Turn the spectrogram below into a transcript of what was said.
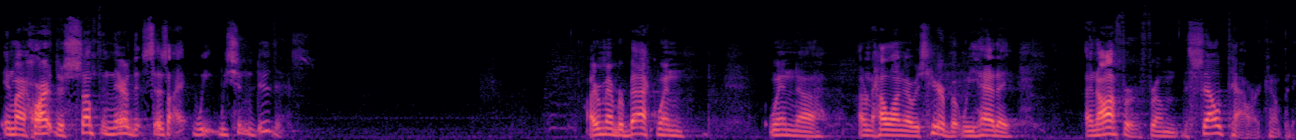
in my heart, there's something there that says I, we, we shouldn't do this. I remember back when, when uh, I don't know how long I was here, but we had a, an offer from the cell tower company.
